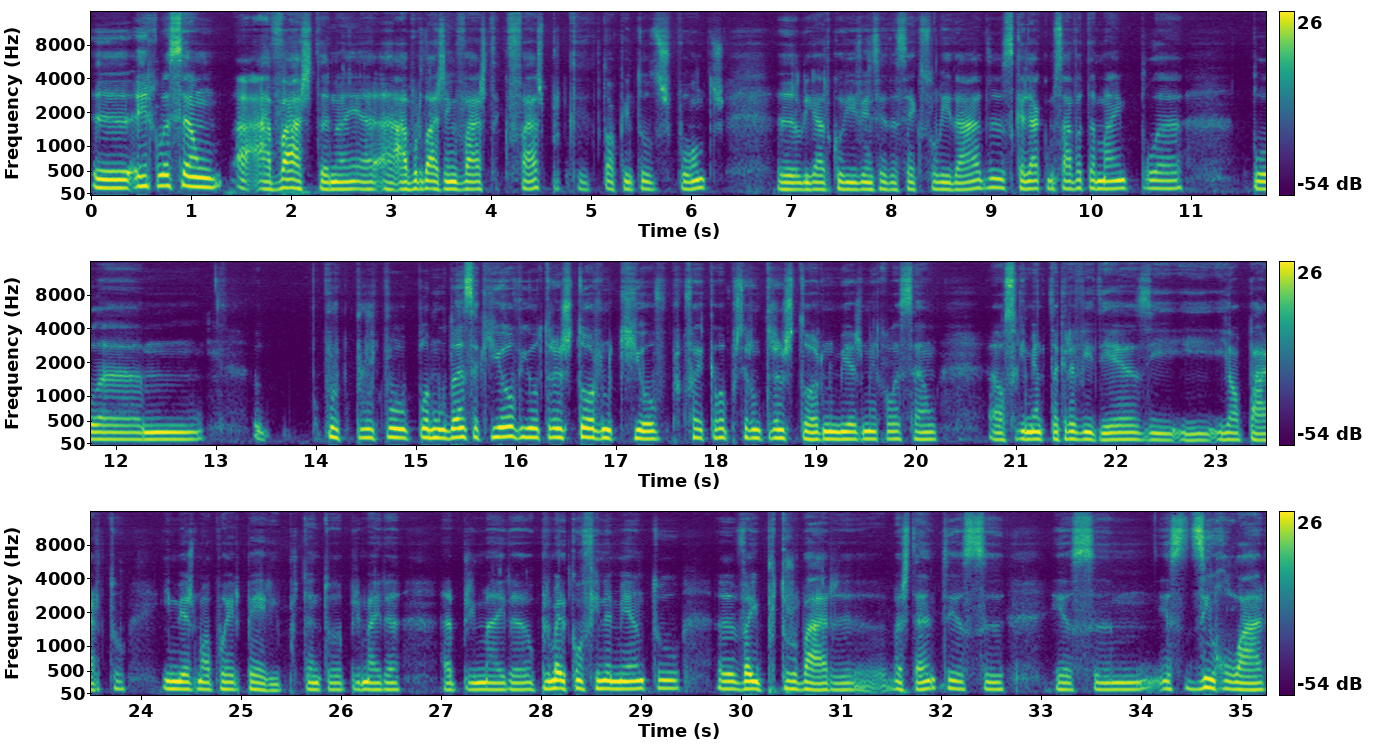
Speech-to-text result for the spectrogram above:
Uh, em relação à, à vasta, não é? À, à, abordagem vasta que faz, porque toca em todos os pontos, uh, ligado com a vivência da sexualidade, se calhar começava também pela, pela, hum, por, por, pela mudança que houve e o transtorno que houve, porque foi, acabou por ser um transtorno mesmo em relação ao seguimento da gravidez e, e, e ao parto e mesmo ao puerpério. Portanto, a primeira, a primeira, o primeiro confinamento veio perturbar uh, bastante esse, esse, esse desenrolar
